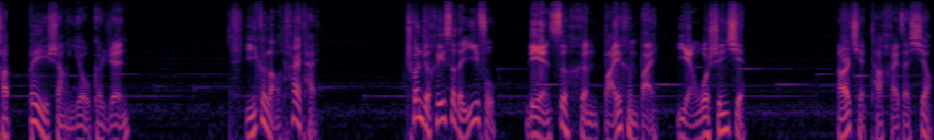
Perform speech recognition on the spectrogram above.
她背上有个人，一个老太太，穿着黑色的衣服，脸色很白很白，眼窝深陷，而且她还在笑，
